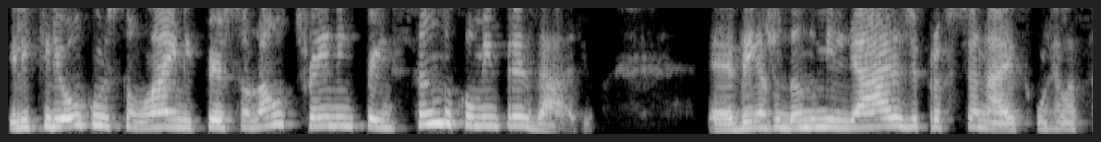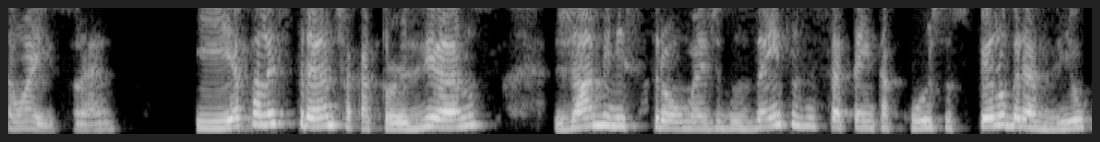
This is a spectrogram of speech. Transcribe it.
Ele criou o curso online Personal Training Pensando como Empresário. É, vem ajudando milhares de profissionais com relação a isso, né? E é palestrante há 14 anos, já ministrou mais de 270 cursos pelo Brasil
